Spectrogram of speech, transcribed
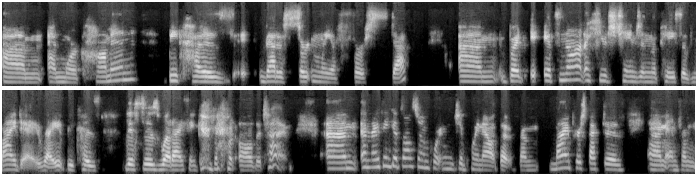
um, and more common because that is certainly a first step. Um, but it, it's not a huge change in the pace of my day right? Because this is what I think about all the time. Um, and I think it's also important to point out that from my perspective um, and from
